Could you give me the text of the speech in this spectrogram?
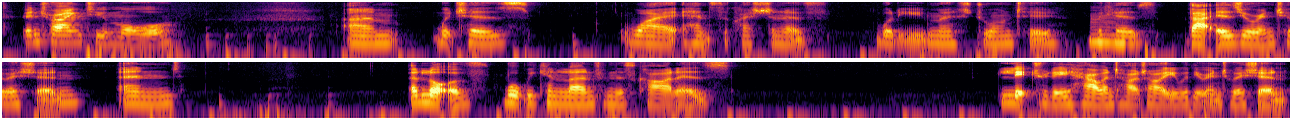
I've been trying to more, um, which is why, hence the question of what are you most drawn to? Mm. Because that is your intuition, and a lot of what we can learn from this card is literally how in touch are you with your intuition.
